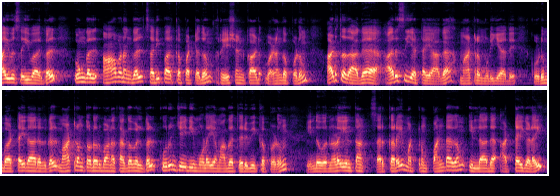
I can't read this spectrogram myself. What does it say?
ஆய்வு செய்வார்கள். உங்கள் ஆவணங்கள் சரிபார்க்கப்பட்டதும் ரேஷன் கார்டு கார்டு வழங்கப்படும். அடுத்ததாக அரிசி அட்டையாக மாற்ற முடியாது. குடும்ப அட்டைதாரர்கள் மாற்றம் தொடர்பான தகவல்கள் குறுஞ்செய்தி மூலயமாக தெரிவிக்கப்படும். இந்த ஒரு நிலையில்தான் சர்க்கரை மற்றும் பண்டகம் இல்லாத அட்டைகளை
